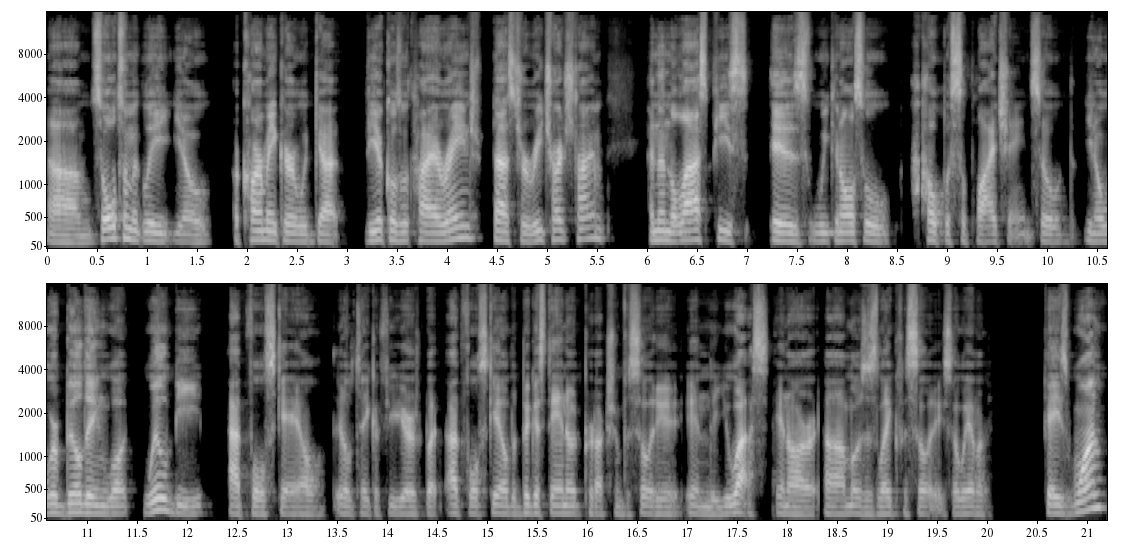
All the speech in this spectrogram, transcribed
Um, so ultimately, you know, a car maker would get vehicles with higher range, faster recharge time, and then the last piece is we can also help with supply chain. So, you know, we're building what will be at full scale. It'll take a few years, but at full scale, the biggest anode production facility in the US in our uh, Moses Lake facility. So we have a phase one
